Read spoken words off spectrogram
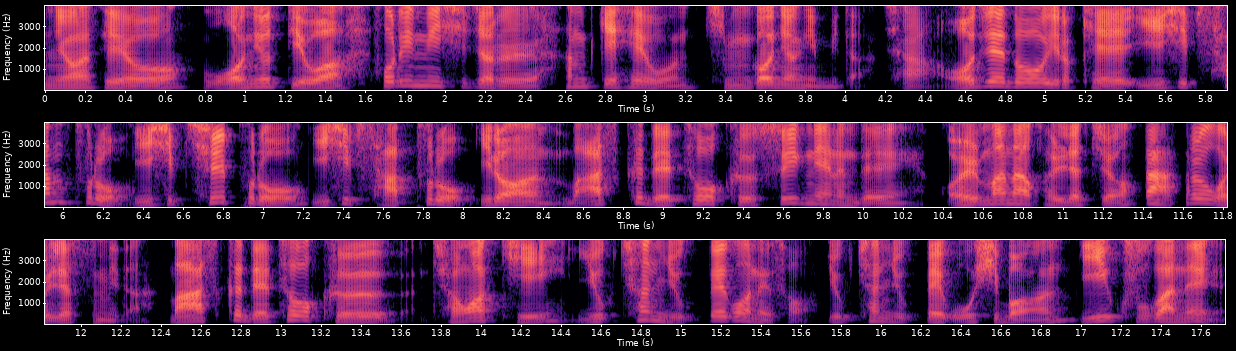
안녕하세요. 원효띠와 포리니 시절을 함께 해온 김건영입니다. 자, 어제도 이렇게 23%, 27%, 24% 이런 마스크 네트워크 수익 내는데 얼마나 걸렸죠? 딱 하루 걸렸습니다. 마스크 네트워크 정확히 6,600원에서 6,650원 이 구간을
